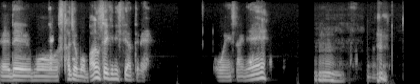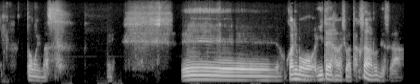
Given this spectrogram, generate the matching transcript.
えーで、もう、スタジオも満席にしてやってね、応援したいね、うん。と思います。ねえー、他にも言いたい話はたくさんあるんですが、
